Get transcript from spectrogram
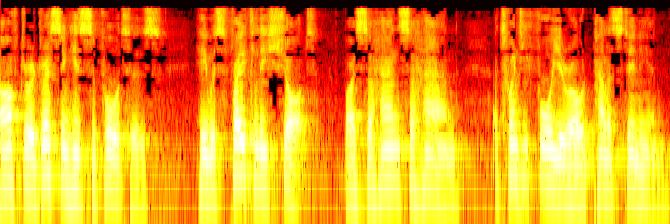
after addressing his supporters, he was fatally shot by Sirhan Sirhan, a 24 year old Palestinian.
